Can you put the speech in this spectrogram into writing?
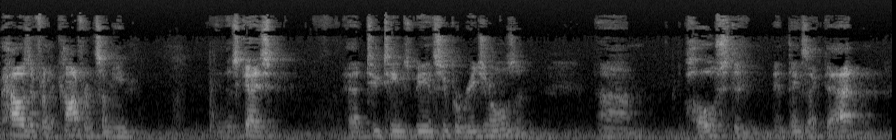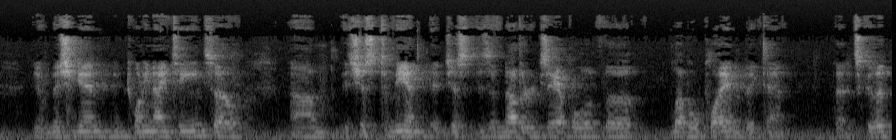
how is it for the conference? I mean, this guy's had two teams being super regionals and um, host and, and things like that. And, you know, Michigan in 2019. So um, it's just to me, it just is another example of the level of play in the Big Ten. That it's good.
